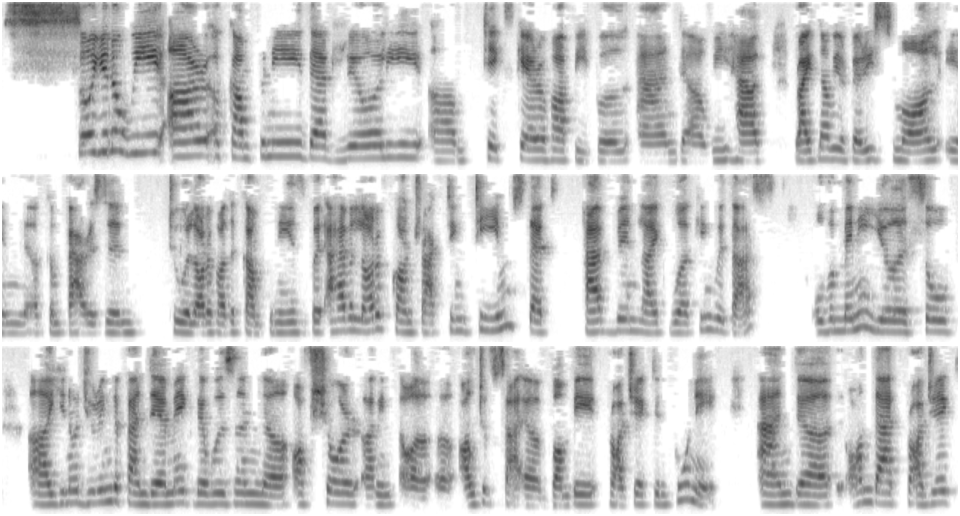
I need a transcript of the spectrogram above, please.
So, you know, we are a company that really um, takes care of our people. And uh, we have, right now, we are very small in comparison to a lot of other companies. But I have a lot of contracting teams that have been like working with us over many years. So, uh, you know, during the pandemic, there was an uh, offshore, I mean, uh, uh out of uh, Bombay project in Pune. And uh, on that project,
